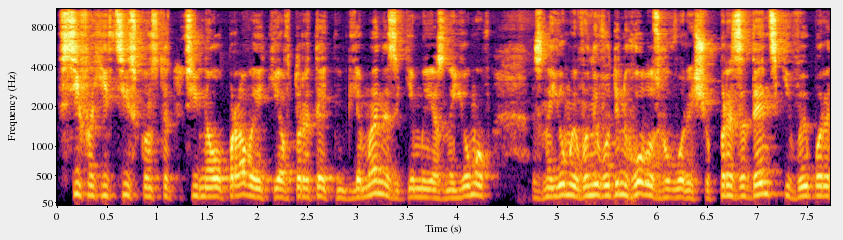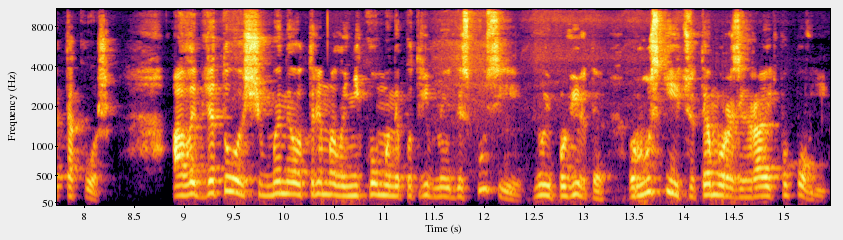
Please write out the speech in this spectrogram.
всі фахівці з конституційного права, які авторитетні для мене, з якими я знайомив, знайомий, вони в один голос говорять, що президентські вибори також. Але для того, щоб ми не отримали нікому не потрібної дискусії, ну і повірте, русські цю тему розіграють по повній.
